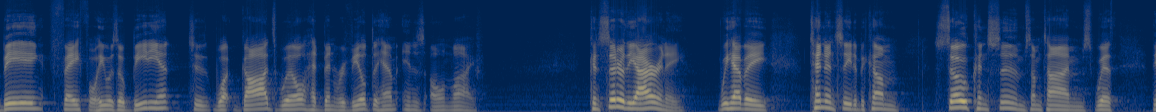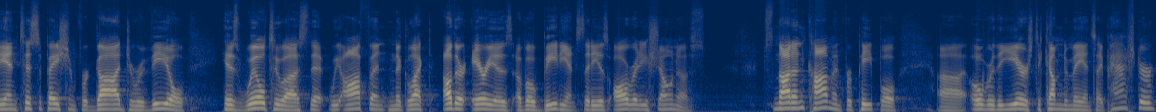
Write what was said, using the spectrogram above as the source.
being faithful. He was obedient to what God's will had been revealed to him in his own life. Consider the irony. We have a tendency to become so consumed sometimes with the anticipation for God to reveal his will to us that we often neglect other areas of obedience that he has already shown us. It's not uncommon for people uh, over the years to come to me and say, Pastor,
